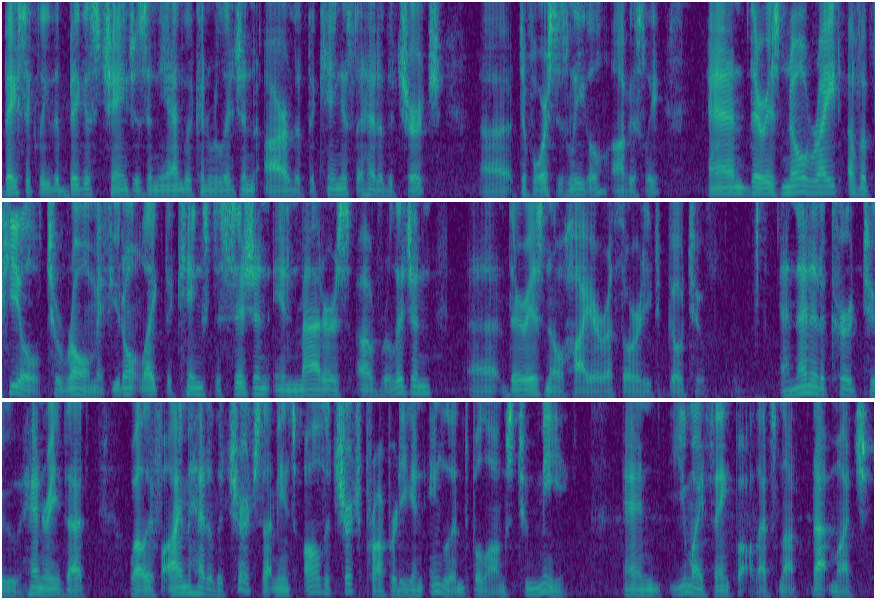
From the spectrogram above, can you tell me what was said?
Basically, the biggest changes in the Anglican religion are that the king is the head of the church. Uh, divorce is legal, obviously, and there is no right of appeal to Rome. If you don't like the king's decision in matters of religion, uh, there is no higher authority to go to. And then it occurred to Henry that, well, if I'm head of the church, that means all the church property in England belongs to me. And you might think, well, that's not that much.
